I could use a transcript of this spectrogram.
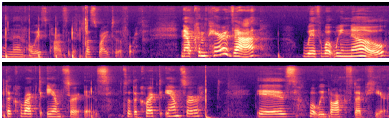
and then always positive, plus y to the fourth. Now compare that with what we know the correct answer is. So the correct answer is what we boxed up here,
